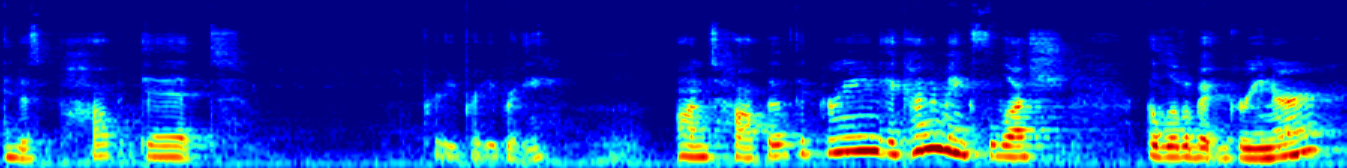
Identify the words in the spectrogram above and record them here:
and just pop it pretty, pretty, pretty. On top of the green, it kind of makes Lush a little bit greener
